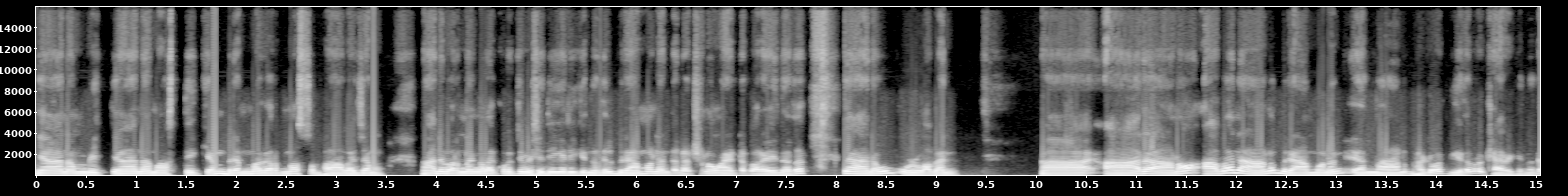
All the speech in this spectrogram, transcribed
ജ്ഞാനം വിജ്ഞാനമാസ്തിക്യം ബ്രഹ്മകർമ്മ സ്വഭാവജം. നാല് വർണങ്ങളെക്കുറിച്ച് വിശദീകരിക്കുന്നതിൽ ബ്രാഹ്മണന്റെ ലക്ഷണമായിട്ട് പറയുന്നത് ജ്ഞാനവും ഉള്ളവൻ. ആരാണോ അവനാണ് ബ്രാഹ്മണൻ എന്നാണ് ഭഗവത്ഗീത പ്രഖ്യാപിക്കുന്നത്.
